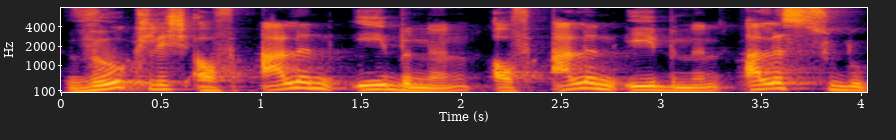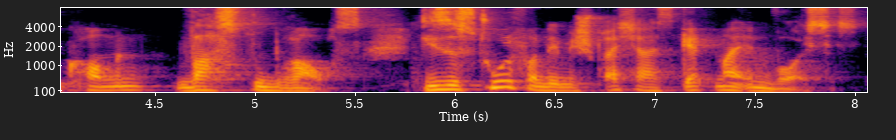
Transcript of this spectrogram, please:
wirklich auf allen Ebenen, auf allen Ebenen alles zu bekommen, was du brauchst. Dieses Tool, von dem ich spreche, heißt Get My Invoices.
